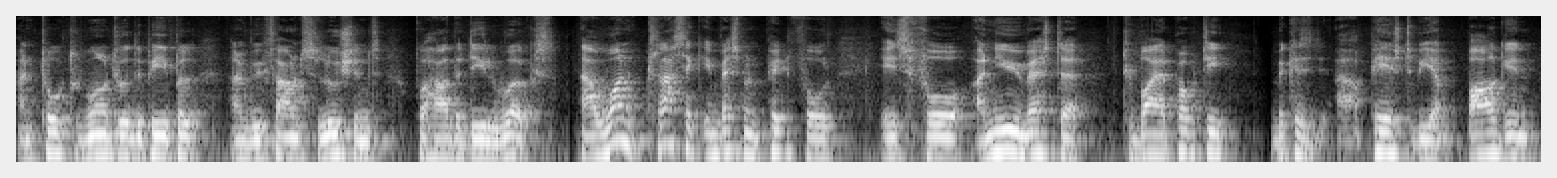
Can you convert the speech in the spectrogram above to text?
and talked to one or two other people and we found solutions for how the deal works. Now, one classic investment pitfall is for a new investor to buy a property because it appears to be a bargain,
